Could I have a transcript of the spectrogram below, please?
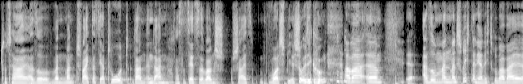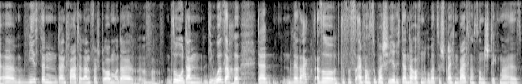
Total. Also man, man schweigt das ja tot dann in dann. Das ist jetzt aber ein scheiß Wortspiel, Entschuldigung. Aber ähm, also man, man spricht dann ja nicht drüber, weil ähm, wie ist denn dein Vater dann verstorben oder so, dann die Ursache. Da, wer sagt, also das ist einfach super schwierig, dann da offen drüber zu sprechen, weil es noch so ein Stigma ist.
